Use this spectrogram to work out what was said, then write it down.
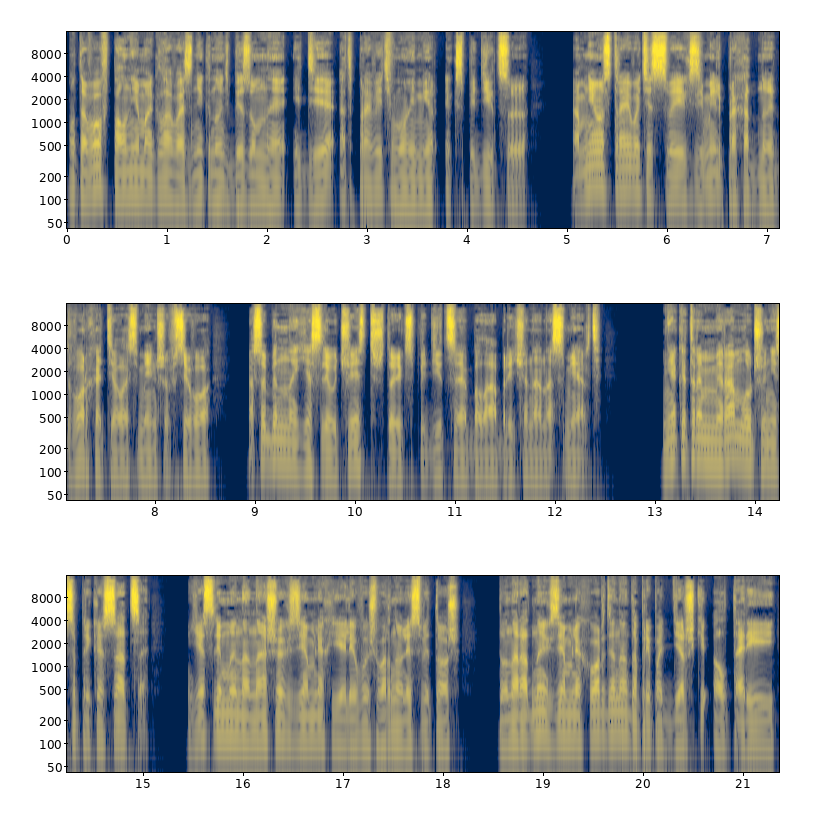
у того вполне могла возникнуть безумная идея отправить в мой мир экспедицию — а мне устраивать из своих земель проходной двор хотелось меньше всего, особенно если учесть, что экспедиция была обречена на смерть. Некоторым мирам лучше не соприкасаться. Если мы на наших землях еле вышвырнули святош, то на родных землях Ордена, да при поддержке алтарей...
